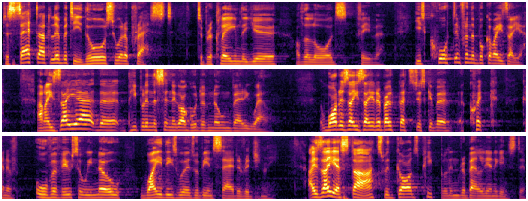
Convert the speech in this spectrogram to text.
to set at liberty those who are oppressed, to proclaim the year of the Lord's favour. He's quoting from the book of Isaiah. And Isaiah, the people in the synagogue would have known very well. What is Isaiah about? Let's just give a, a quick kind of overview so we know why these words were being said originally. Isaiah starts with God's people in rebellion against him.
